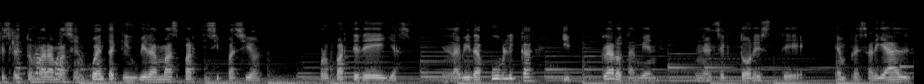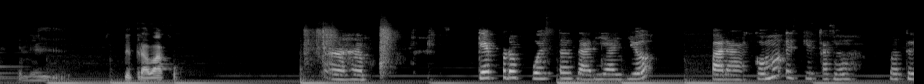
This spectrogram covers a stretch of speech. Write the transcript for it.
Que se le tomara más en cuenta, que hubiera más participación por parte de ellas en la vida pública y, claro, también en el sector este, empresarial, en el de trabajo. Ajá. ¿Qué propuestas daría yo para cómo es que caso no te,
